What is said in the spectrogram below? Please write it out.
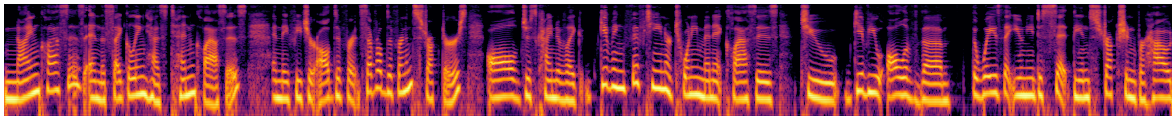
nine classes and the cycling has 10 classes and they feature all different several different instructors all just kind of like giving 15 or 20 minute classes to give you all of the the ways that you need to sit, the instruction for how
